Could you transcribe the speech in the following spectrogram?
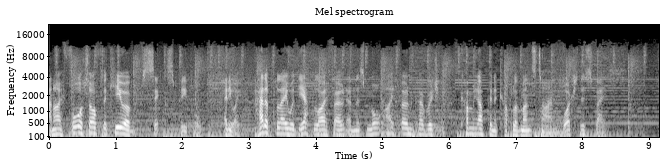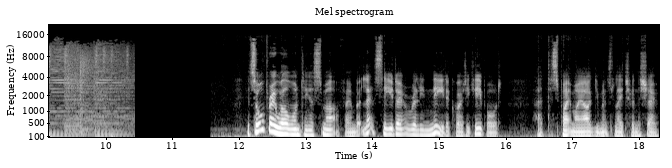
and I fought off the queue of six people. Anyway, I had a play with the Apple iPhone, and there's more iPhone coverage coming up in a couple of months' time. Watch this space. It's all very well wanting a smartphone, but let's say you don't really need a QWERTY keyboard, uh, despite my arguments later in the show.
